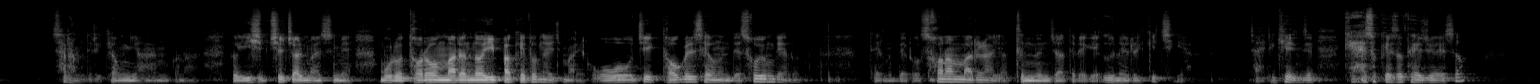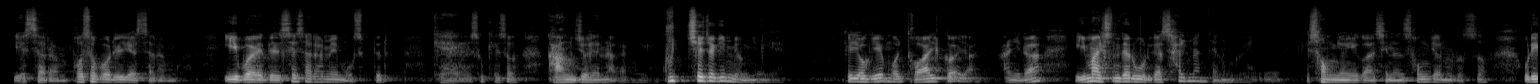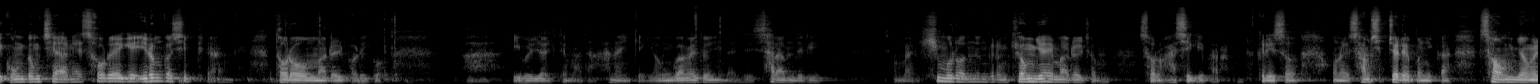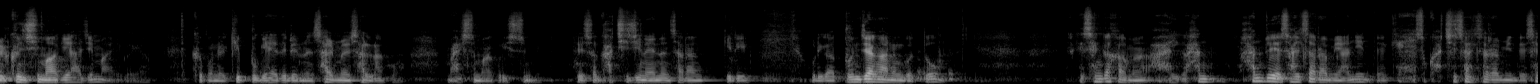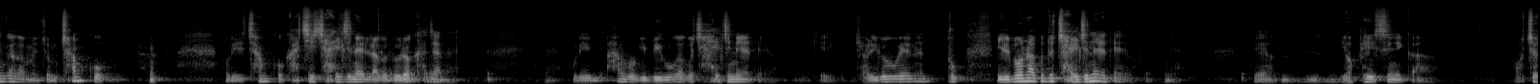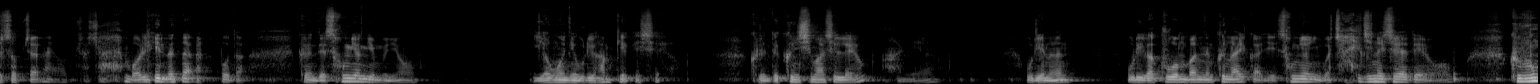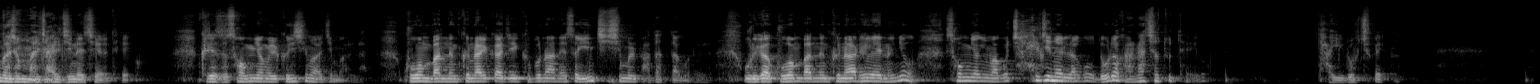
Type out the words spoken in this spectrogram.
사람들이 격려하는구나. 그 27절 말씀에 무릇 더러운 말은 너입 밖에도 내지 말고 오직 덕을 세우는데 소용되는 되는 대로 선한 말을 하여 듣는 자들에게 은혜를 끼치게 하라. 자 이렇게 이제 계속해서 대조해서 옛 사람 벗어버릴 옛 사람과 입어야 될 새 사람의 모습들을 계속해서 강조해 나가는 거예요. 구체적인 명령이에요. 그 여기에 뭘 더할 거야 아니라 이 말씀대로 우리가 살면 되는 거예요. 성령이 가시는 성전으로서 우리 공동체 안에 서로에게 이런 것이 필요한 거예요. 더러운 말을 버리고 아, 입을 열 때마다 하나님께 영광을 돌린다. 사람들이 정말 힘을 얻는 그런 격려의 말을 좀 서로 하시기 바랍니다. 그래서 오늘 30절에 보니까 성령을 근심하게 하지 말고요. 그분을 기쁘게 해드리는 삶을 살라고 말씀하고 있습니다. 그래서 같이 지내는 사람끼리 우리가 분쟁하는 것도 이렇게 생각하면 아 이거 한 한두에 살 사람이 아닌데 계속 같이 살 사람인데 생각하면 좀 참고 우리 참고 같이 잘 지내려고 노력하잖아요. 네, 우리 한국이 미국하고 잘 지내야 돼요. 결국에는 북 일본하고도 잘 지내야 돼요. 네. 왜 옆에 있으니까 어쩔 수 없잖아요. 저 멀리 있는 나라보다 그런데 성령님은요 영원히 우리와 함께 계셔요. 그런데 근심하실래요? 아니에요. 우리는 우리가 구원받는 그날까지 성령님과 잘 지내셔야 돼요. 그분과 정말 잘 지내셔야 돼요. 그래서 성령을 근심하지 말라. 구원받는 그날까지 그분 안에서 인치심을 받았다고 그래요. 우리가 구원받는 그날 후에는요 성령님하고 잘 지내려고 노력 안 하셔도 돼요. 다 이루어져요. 네.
